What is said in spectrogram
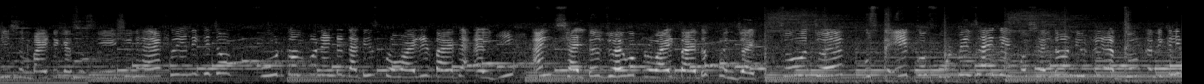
की सिम्बायोटिक एसोसिएशन है। तो यानी कि जो फ़ूड कंपोनेंट है that is provided by the algae and shelter जो है वो प्रोवाइड बाय द फंजाई तो जो है उस एक को फ़ूड मिल जाएगा, एक को शेल्टर और न्यूट्रिएंट एब्जॉर्ब करने के लिए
